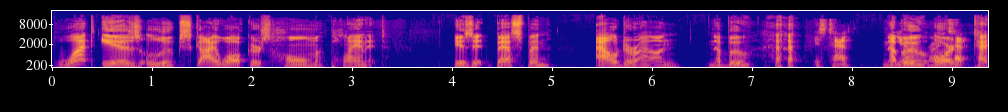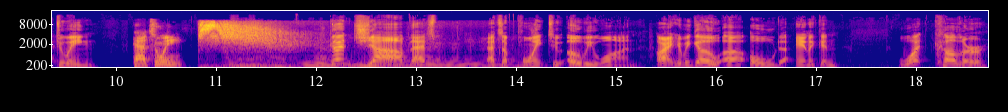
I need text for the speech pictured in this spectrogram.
What is Luke Skywalker's home planet? Is it Bespin, Alderaan, Naboo? it's Tat. Naboo yeah, right. or Ta- Tatooine? Tatooine. Good job. That's that's a point to Obi Wan. All right, here we go. Uh, old Anakin. What color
